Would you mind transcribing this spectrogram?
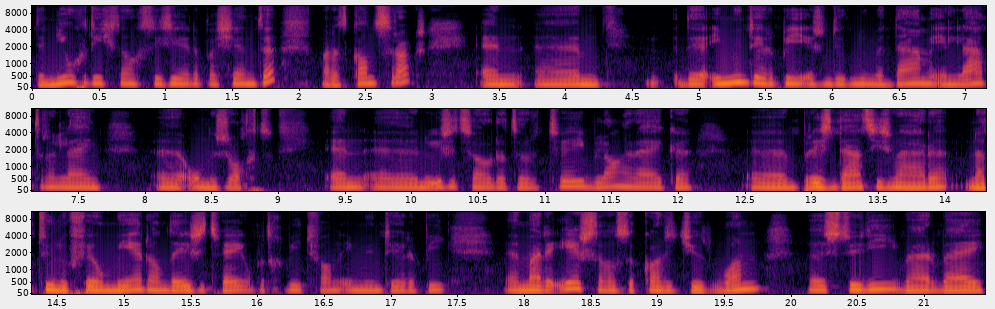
de nieuw gediagnosticeerde patiënten. Maar dat kan straks. En um, de immuuntherapie is natuurlijk nu met name in latere lijn onderzocht. En uh, nu is het zo dat er twee belangrijke uh, presentaties waren. Natuurlijk veel meer dan deze twee op het gebied van immuuntherapie. Uh, maar de eerste was de Carditude One studie, waarbij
